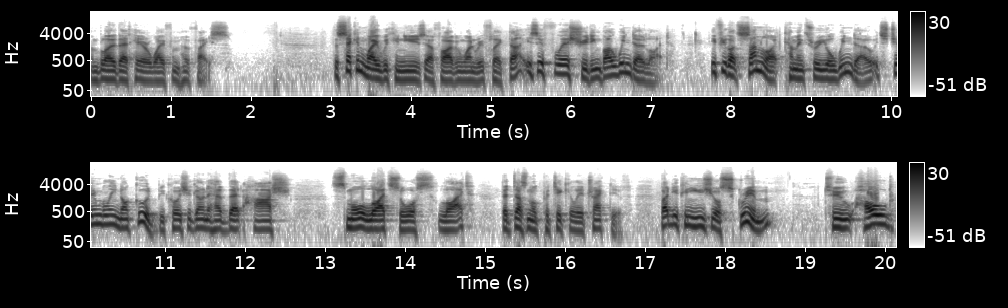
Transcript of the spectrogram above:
and blow that hair away from her face. The second way we can use our 5-in-1 reflector is if we're shooting by window light. If you've got sunlight coming through your window, it's generally not good because you're going to have that harsh, small light source light that doesn't look particularly attractive. But you can use your scrim to hold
